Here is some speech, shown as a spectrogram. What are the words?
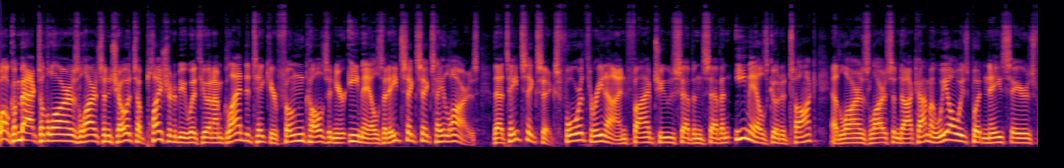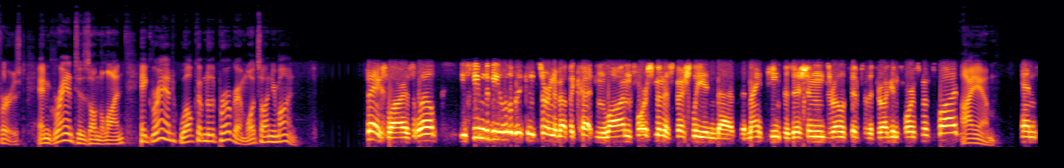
Welcome back to the Lars Larson Show. It's a pleasure to be with you, and I'm glad to take your phone calls and your emails at 866 Hey Lars. That's 866 439 5277. Emails go to talk at larslarson.com, and we always put naysayers first. And Grant is on the line. Hey, Grant, welcome to the program. What's on your mind? Thanks, Lars. Well, you seem to be a little bit concerned about the cut in law enforcement, especially in the, the 19 positions relative to the drug enforcement squad. I am. And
